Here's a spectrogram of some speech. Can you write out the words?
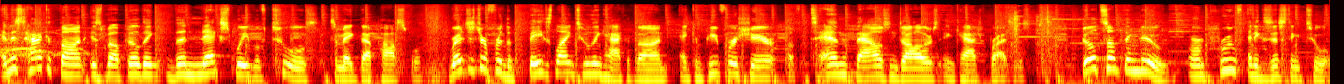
And this hackathon is about building the next wave of tools to make that possible. Register for the Baseline Tooling Hackathon and compete for a share of $10,000 in cash prizes. Build something new or improve an existing tool.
